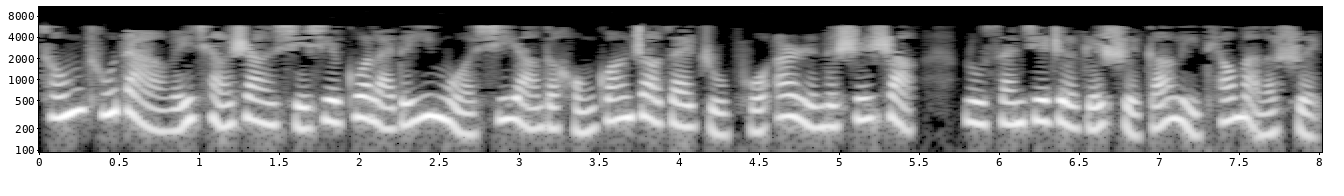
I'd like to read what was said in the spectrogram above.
从土打围墙上斜泻过来的一抹夕阳的红光照在主仆二人的身上。陆三接着给水缸里挑满了水，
